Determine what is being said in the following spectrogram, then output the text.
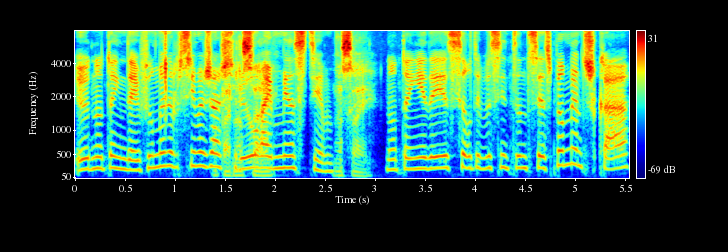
eu não tenho ideia. O filme ainda por cima já estreou há imenso tempo. não sei. Não tenho ideia se ele teve assim tanto sucesso. Pelo menos cá,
